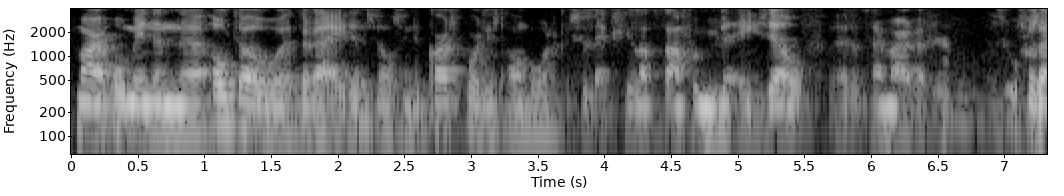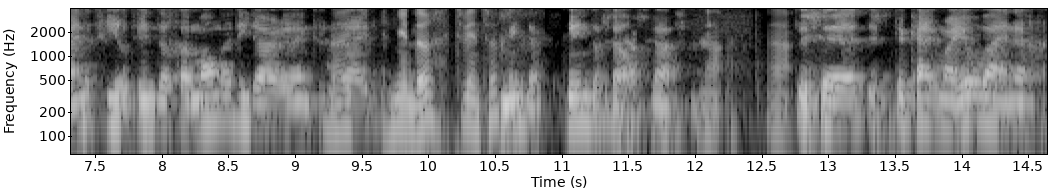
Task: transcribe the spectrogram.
Maar om in een auto te rijden, zoals in de kartsport is er al een behoorlijke selectie. Laat staan Formule 1 zelf. Hè, dat zijn maar, hoeveel zijn het? 24 mannen die daarin kunnen nee, rijden? Minder, 20. Minder, 20 zelfs, ja. ja. ja. Dus, dus er krijgen maar heel weinig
